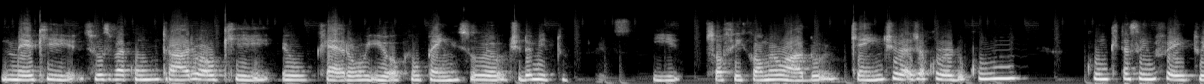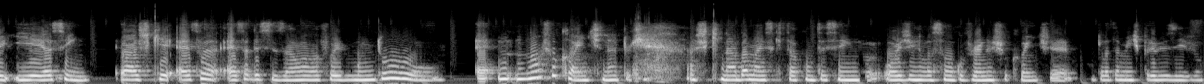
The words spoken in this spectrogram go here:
meio que se você vai contrário ao que eu quero e ao que eu penso, eu te demito. Isso. E só fica ao meu lado quem estiver de acordo com, com o que está sendo feito. E assim, eu acho que essa, essa decisão ela foi muito É, não chocante, né? Porque acho que nada mais que está acontecendo hoje em relação ao governo é chocante, é completamente previsível.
